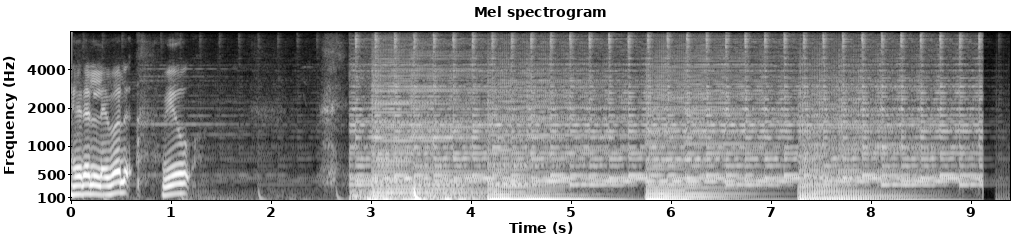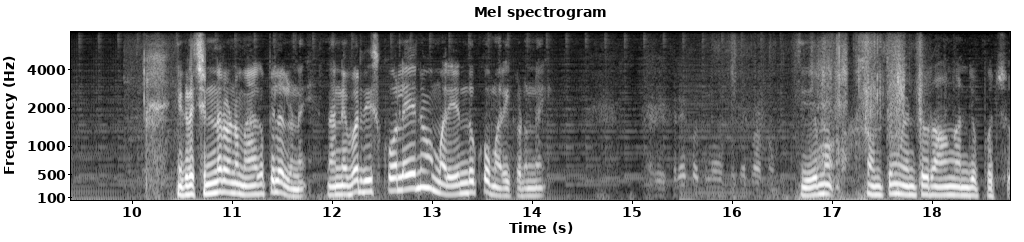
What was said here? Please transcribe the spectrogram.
వేరే లెవెల్ వ్యూ. ఇక్కడ చిన్న రెండు మేకపిల్లలు ఉన్నాయి. నన్ను ఎవరు తీసుకోలేను మరి ఎందుకో మరి ఇక్కడ ఉన్నాయి. ఏమో సంథింగ్ వెంటూ రాంగ్ అని చెప్పొచ్చు.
